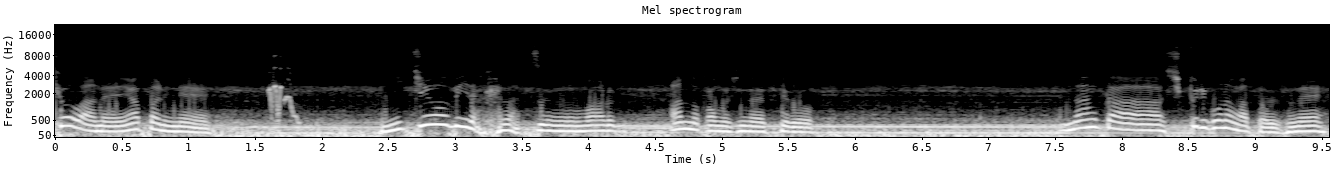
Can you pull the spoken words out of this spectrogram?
今日はねやっぱりね日曜日だからっつうのもあるあんのかもしれないですけどなんかしっくりこなかったですね。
